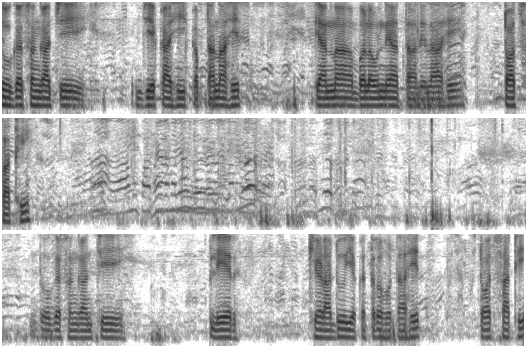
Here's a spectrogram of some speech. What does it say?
दोघं संघाचे जे काही कप्तान आहेत त्यांना बोलवण्यात आलेलं आहे टॉचसाठी दोघं संघांचे प्लेयर खेळाडू एकत्र होत आहेत. टॉचसाठी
